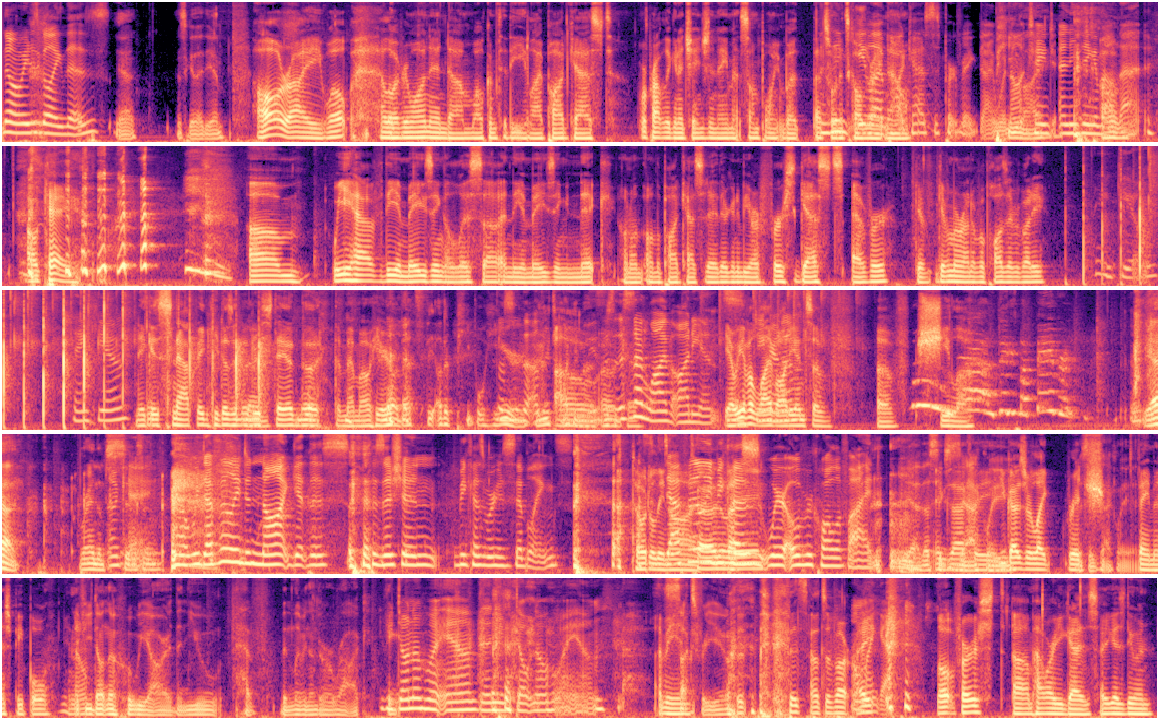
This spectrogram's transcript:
no, we just go like this. Yeah, that's a good idea. All right. Well, hello everyone, and um, welcome to the Eli podcast. We're probably going to change the name at some point, but that's I what it's called Eli right now. Podcast is perfect. I would not change anything about Um, that. Okay. um, we have the amazing Allyssa and the amazing Nic on on, on the podcast today. They're going to be our first guests ever. Give give them a round of applause, everybody. Thank you. Thank you. Nic is snapping. He doesn't No, understand no. the, the memo here. No, that's the other people here. This is the other you talking Oh, about? this, is, this is our live audience. Yeah, we have a Do live hear them? audience of of Sheila. Yeah, random Okay. citizen. Uh, we definitely did not get this position because we're his siblings. Totally not. Definitely Totally. because we're overqualified. Yeah, that's exactly. exactly. You guys are like that's rich, exactly it. famous people. You know. If you don't know who we are, then you have been living under a rock. If you don't know who I am, then you don't know who I am. I mean, sucks for you. that sounds about right. Oh right. my god. Well, first, um, how are you guys? How are you guys doing?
